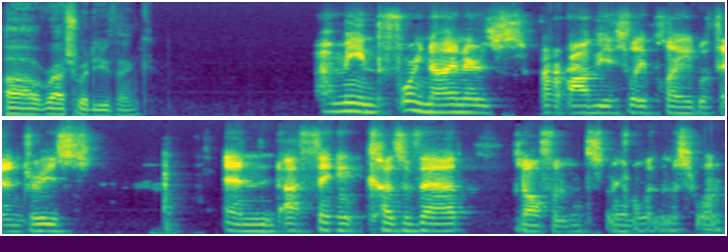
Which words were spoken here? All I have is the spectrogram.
Uh, Rush, what do you think? I mean, the 49ers are obviously played with injuries. And I think because of that, Dolphins are going to win this one.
